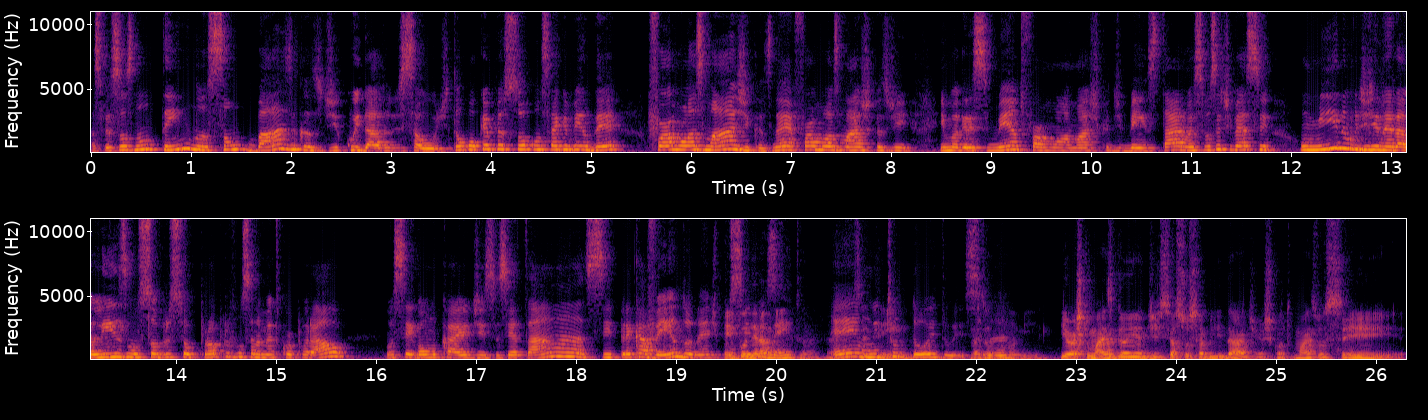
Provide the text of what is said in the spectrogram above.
As pessoas não têm noção básicas de cuidado de saúde. Então qualquer pessoa consegue vender fórmulas mágicas, né? Fórmulas mágicas de emagrecimento, fórmula mágica de bem-estar, mas se você tivesse um mínimo de generalismo sobre o seu próprio funcionamento corporal, você, como o Caio disse, você tá se precavendo, né? De É empoderamento, né? É, Você muito doido isso, Mais né? autonomia. E eu acho que mais ganha disso é a sociabilidade. Eu acho que quanto mais você.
